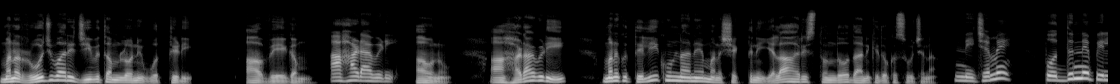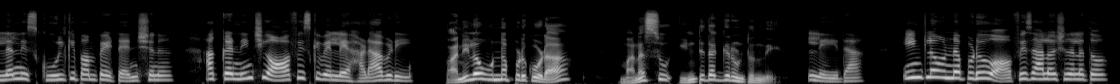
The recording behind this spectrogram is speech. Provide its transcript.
మన రోజువారీ జీవితంలోని ఒత్తిడి ఆ వేగం. ఆ హడావిడి. అవును. ఆ హడావిడి మనకు తెలియకుండానే మన శక్తిని ఎలా హరిస్తుందో దానికిదొక సూచన. నిజమే. పొద్దున్నే పిల్లల్ని స్కూల్కి పంపే టెన్షన్ అక్కడ్నించి ఆఫీస్కి వెళ్ళే హడావిడి. పనిలో ఉన్నప్పుడు కూడా మనస్సు ఇంటి దగ్గరుంటుంది. లేదా? ఇంట్లో ఉన్నప్పుడు ఆఫీస్ ఆలోచనలతో?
